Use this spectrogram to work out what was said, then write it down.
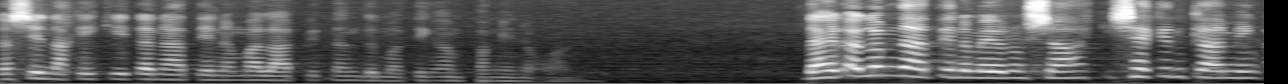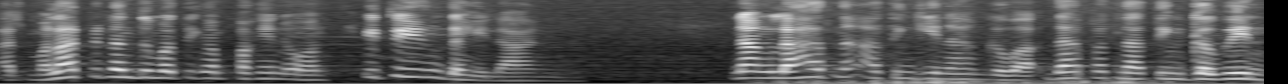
kasi nakikita natin na malapit nang dumating ang Panginoon. Dahil alam natin na mayroong second coming at malapit nang dumating ang Panginoon, ito yung dahilan na ang lahat ng ating ginagawa, dapat nating gawin,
